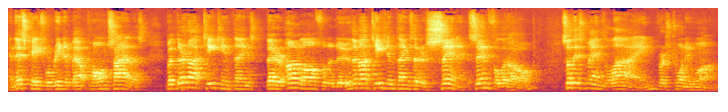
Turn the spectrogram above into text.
In this case, we're reading about Paul and Silas. But they're not teaching things that are unlawful to do. They're not teaching things that are sin, sinful at all. So this man's lying, verse 21.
